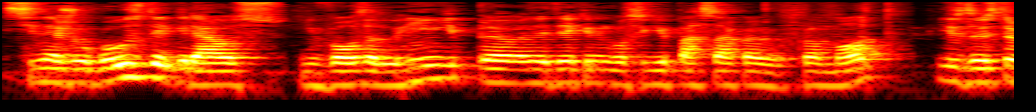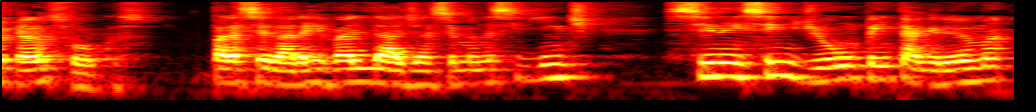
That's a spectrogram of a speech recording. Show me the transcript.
Cena jogou os degraus em volta do ringue para o Undertaker não conseguir passar com a, com a moto e os dois trocaram socos. Para selar a rivalidade na semana seguinte, Cena incendiou um pentagrama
